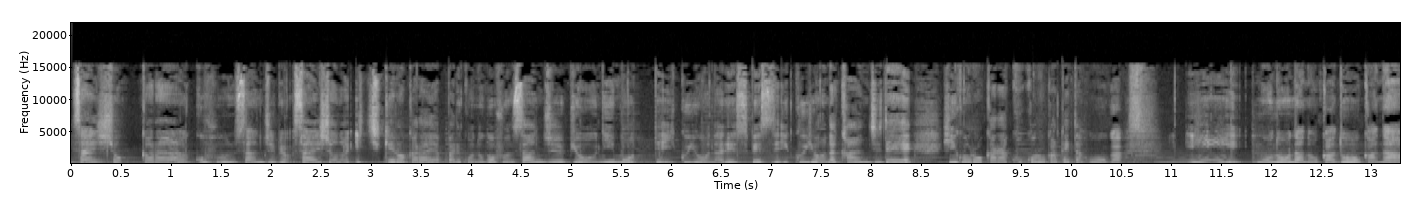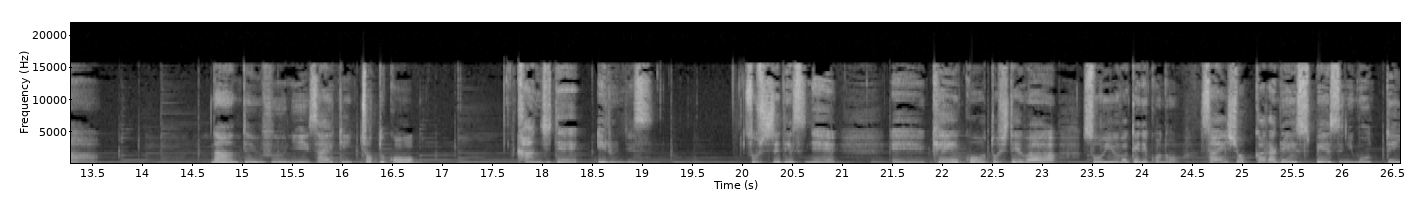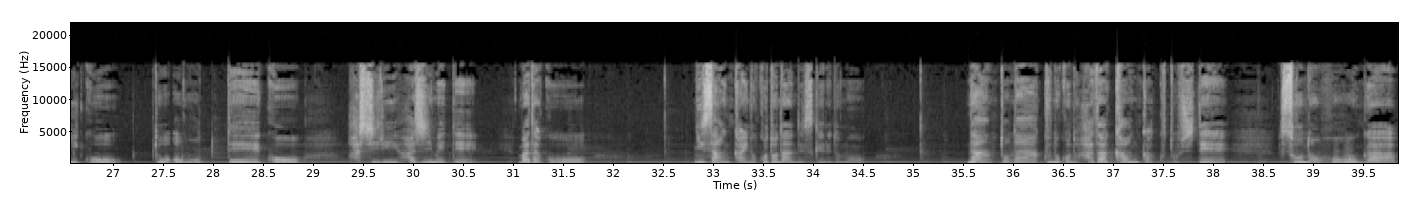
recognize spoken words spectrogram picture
最初から5分30秒。最初の1キロからやっぱりこの5分30秒に持っていくようなレースペースでいくような感じで日頃から心がけた方がいいものなのかどうかななんていうふうに最近ちょっとこう感じているんです。そしてですね、えー、傾向としてはそういうわけでこの最初からレースペースに持っていこうと思ってこう走り始めてまだこう23回のことなんですけれどもなんとなくのこの肌感覚としてその方が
